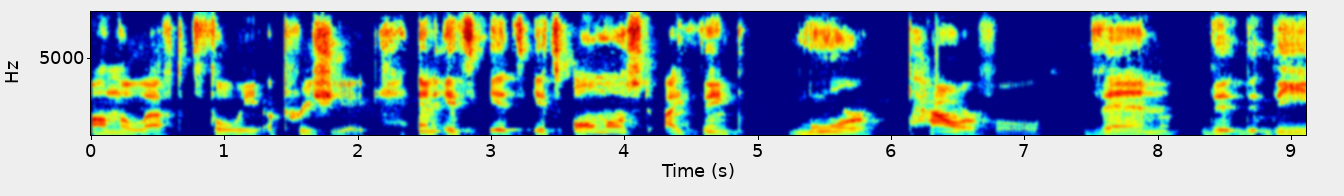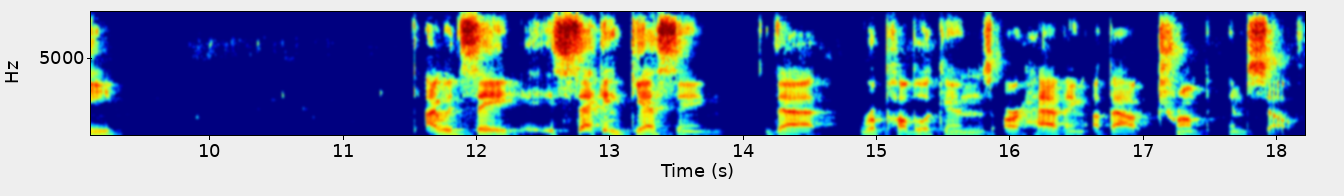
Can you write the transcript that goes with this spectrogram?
on the left fully appreciate, and it's it's it's almost I think more powerful than the, the, the I would say second guessing that Republicans are having about Trump himself.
